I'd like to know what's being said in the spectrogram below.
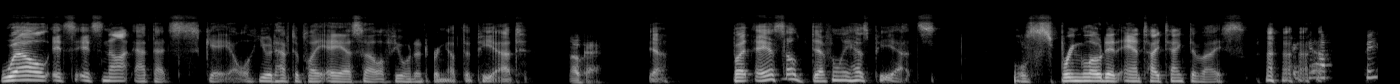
Well, it's it's not at that scale. You would have to play ASL if you wanted to bring up the Piat. Okay. Yeah. But ASL definitely has Piats. Little spring-loaded anti-tank device. yeah. Okay.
